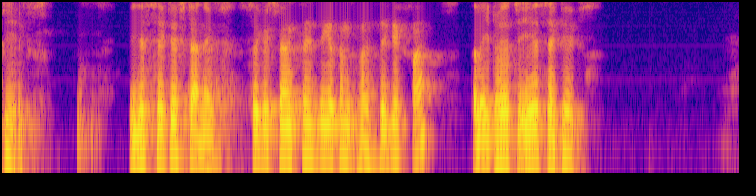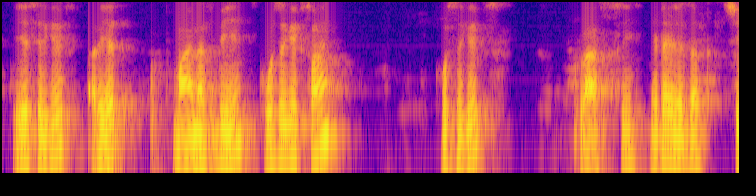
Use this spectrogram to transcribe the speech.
dx এই যে sec x tan x sec x tan x integration কি হয়? সেক এক্স হয়? তাহলে এটা হচ্ছে এ সেক এক্স এ সেক এক্স আর এর মাইনাস বি কোসেক এক্স হয়? কোসেক এক্স প্লাস সি এটাই রেজাল্ট সি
